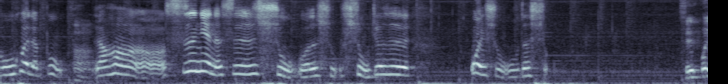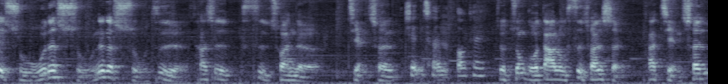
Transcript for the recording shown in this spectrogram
不会的不，嗯，然后、呃思念的思，蜀国的蜀，蜀就是魏蜀吴的蜀。其实魏蜀吴的蜀那个蜀字，它是四川的简称，简称 OK 就中国大陆四川省，它简称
